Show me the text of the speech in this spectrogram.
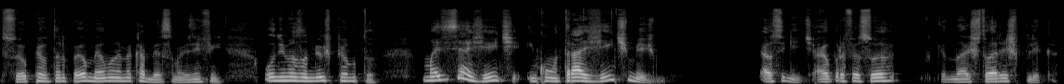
Sou eu perguntando para eu mesmo na minha cabeça, mas enfim. Um dos meus amigos perguntou: Mas e se a gente encontrar a gente mesmo? É o seguinte: aí o professor na história explica.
